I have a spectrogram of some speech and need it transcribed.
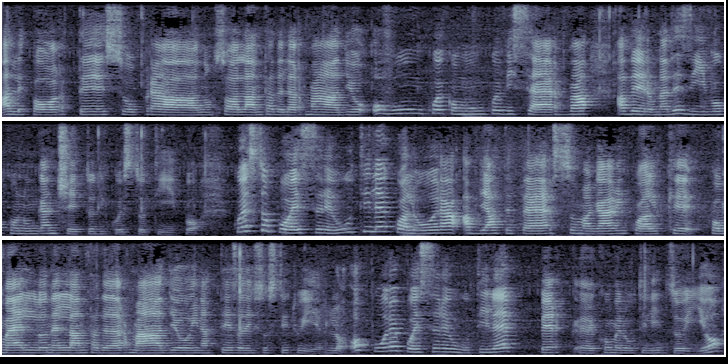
alle porte, sopra, non so, all'anta dell'armadio, ovunque comunque vi serva avere un adesivo con un gancetto di questo tipo. Questo può essere utile qualora abbiate perso magari qualche pomello nell'anta dell'armadio in attesa di sostituirlo, oppure può essere utile per, eh, come lo utilizzo io,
